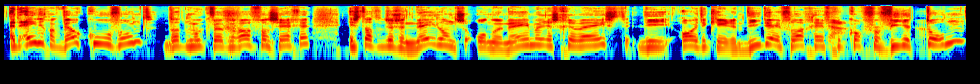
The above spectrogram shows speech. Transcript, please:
Het enige wat ik wel cool vond, dat moet ik wel nog van zeggen, is dat er dus een Nederlandse ondernemer is geweest die ooit een keer een D-Day-vlag heeft Ja. gekocht voor 4 ton.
